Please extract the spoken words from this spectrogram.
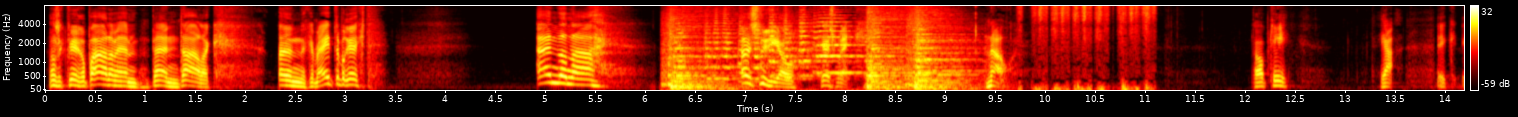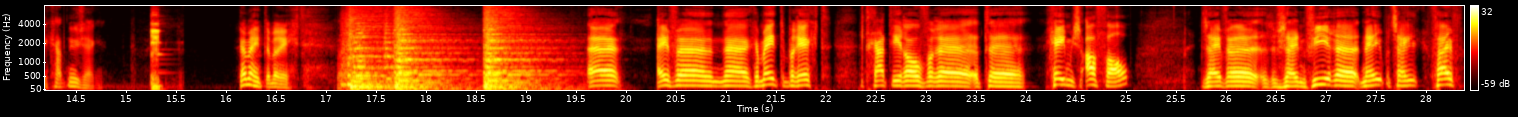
als ik weer op adem ben, dadelijk een gemeentebericht. En daarna een studiogesprek. Nou. Loopt ie? Ja, ik, ik ga het nu zeggen. Gemeentebericht. Eh, even een eh, gemeentebericht. Het gaat hier over het chemisch afval. Zijn, even- er zijn vier, eh, nee, wat zeg ik? Vijf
